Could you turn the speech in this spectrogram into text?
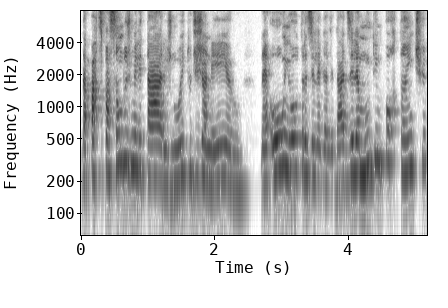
da participação dos militares no 8 de janeiro, né, ou em outras ilegalidades, ele é muito importante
